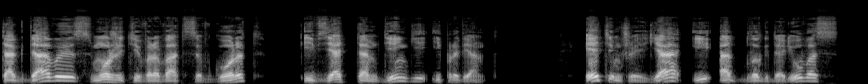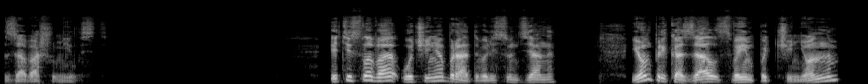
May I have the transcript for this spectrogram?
Тогда вы сможете ворваться в город и взять там деньги и провиант. Этим же я и отблагодарю вас за вашу милость. Эти слова очень обрадовали Сунцзяна, и он приказал своим подчиненным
